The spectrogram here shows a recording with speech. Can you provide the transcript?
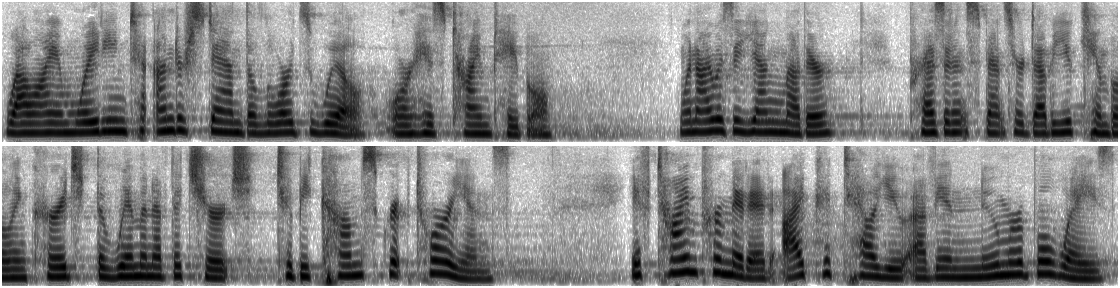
while I am waiting to understand the Lord's will or his timetable. When I was a young mother, President Spencer W. Kimball encouraged the women of the church to become scriptorians. If time permitted, I could tell you of innumerable ways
